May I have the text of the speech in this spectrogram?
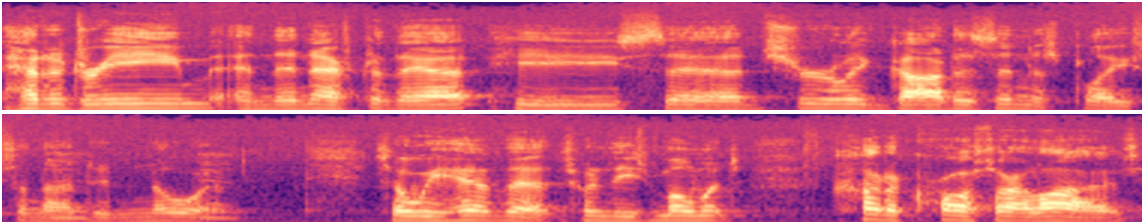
had a dream, and then after that, he said, Surely God is in this place, and I mm. didn't know it. So we have that when these moments cut across our lives.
